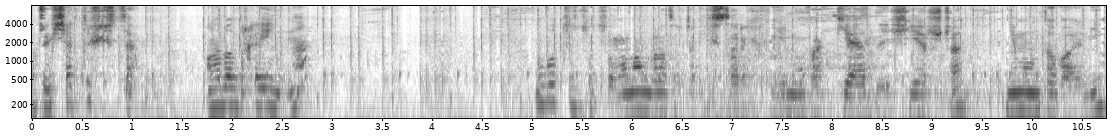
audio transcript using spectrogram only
Oczywiście jak ktoś chce. One będą trochę inne. No bo co, co, co, no mam wracać do takich starych filmów jak kiedyś jeszcze. Nie montowałem ich.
